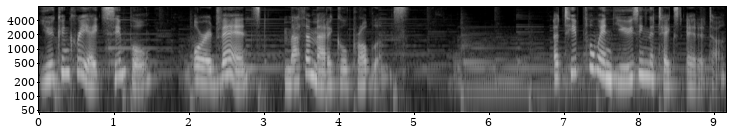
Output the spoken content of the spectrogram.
you can create simple or advanced mathematical problems. A tip for when using the text editor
